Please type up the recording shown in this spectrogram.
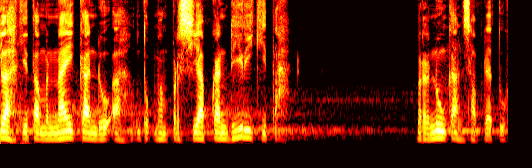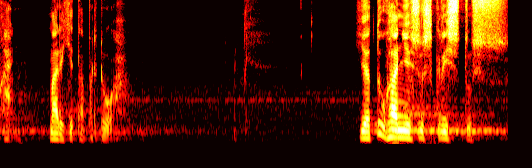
Marilah kita menaikkan doa untuk mempersiapkan diri kita. Merenungkan sabda Tuhan. Mari kita berdoa. Ya Tuhan Yesus Kristus,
